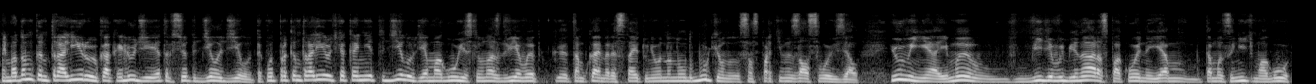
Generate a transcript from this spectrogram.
и потом контролирую, как и люди это все это дело делают. Так вот, проконтролировать, как они это делают, я могу, если у нас две веб-камеры э, стоят у него на ноутбуке, он со спортивный зал свой взял, и у меня, и мы в виде вебинара спокойно, я там оценить могу,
